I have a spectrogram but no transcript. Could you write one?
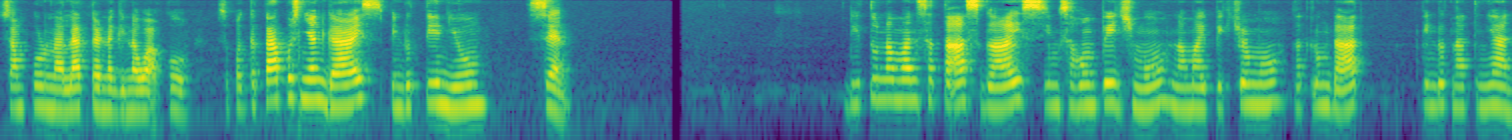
sample na letter na ginawa ko. So pagkatapos niyan guys, pindutin yung sent. Dito naman sa taas guys, yung sa homepage mo na may picture mo, tatlong dot, pindot natin yan.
